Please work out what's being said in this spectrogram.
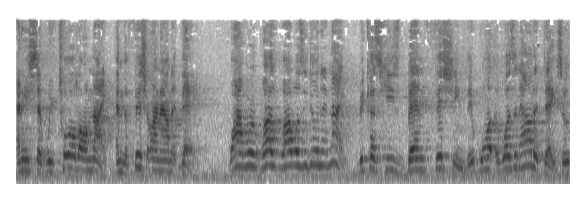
And he said, We've toiled all night, and the fish aren't out at day. Why, were, why, why was he doing it at night? Because he's been fishing. It, wa- it wasn't out at day. So,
